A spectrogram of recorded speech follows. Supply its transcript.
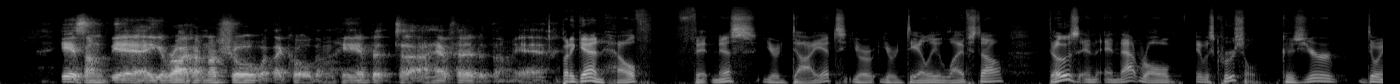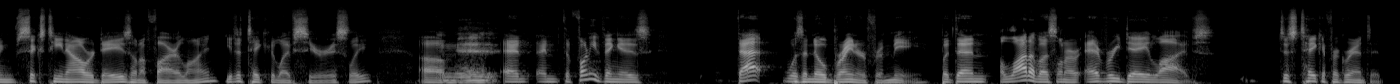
yes, I'm. Yeah, you're right. I'm not sure what they call them here, but uh, I have heard of them. Yeah. But again, health, fitness, your diet, your your daily lifestyle, those in in that role, it was crucial because you're doing 16 hour days on a fire line. You have to take your life seriously. Um, And and the funny thing is, that was a no brainer for me. But then a lot of us on our everyday lives just take it for granted.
